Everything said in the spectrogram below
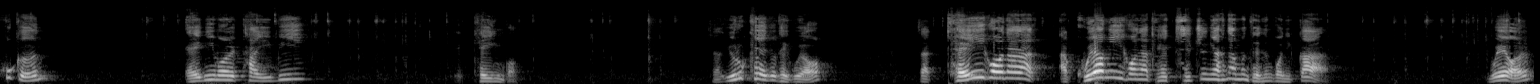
혹은 애니멀 타입이 개인 것. 자, 이렇게 해도 되고요. 자, 개이거나 아, 고양이거나 개 둘 중에 하나면 되는 거니까 where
